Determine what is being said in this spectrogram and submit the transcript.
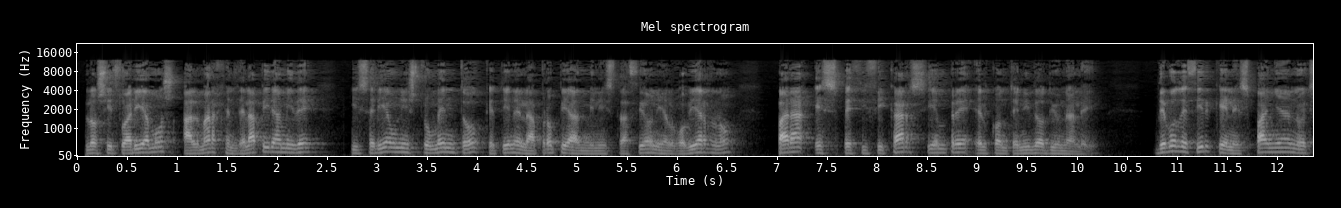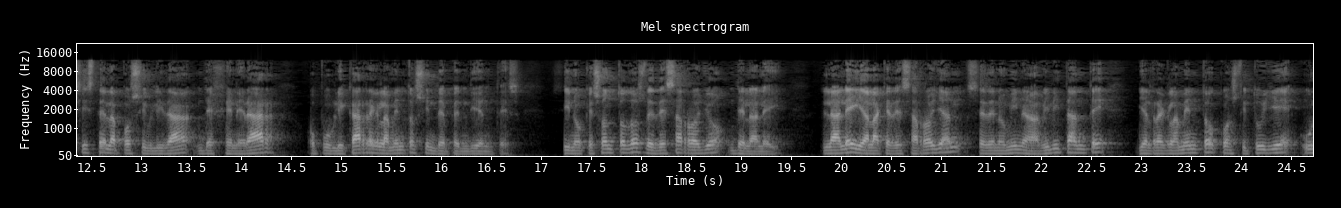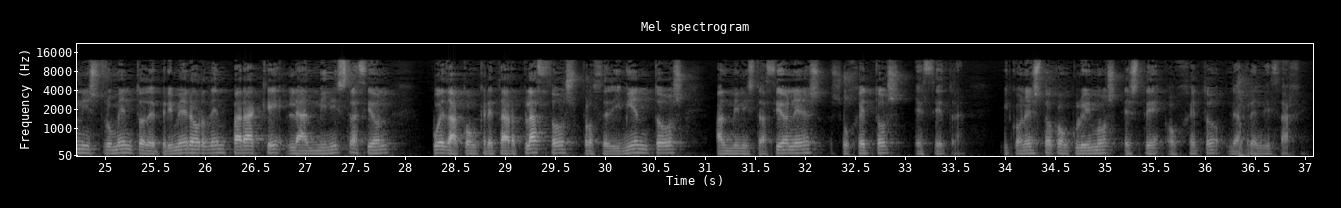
lo situaríamos al margen de la pirámide y sería un instrumento que tiene la propia Administración y el Gobierno para especificar siempre el contenido de una ley. Debo decir que en España no existe la posibilidad de generar o publicar reglamentos independientes, sino que son todos de desarrollo de la ley. La ley a la que desarrollan se denomina habilitante y el reglamento constituye un instrumento de primer orden para que la Administración pueda concretar plazos, procedimientos, administraciones, sujetos, etc. Y con esto concluimos este objeto de aprendizaje.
